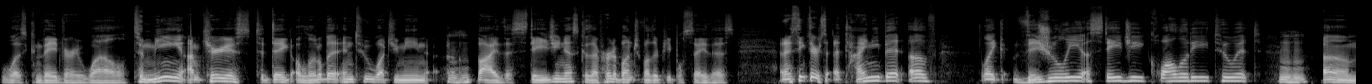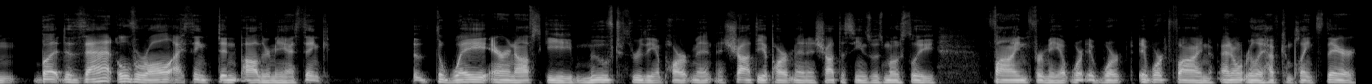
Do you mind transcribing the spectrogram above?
was conveyed very well. To me, I'm curious to dig a little bit into what you mean uh, by the staginess, because I've heard a bunch of other people say this. And I think there's a tiny bit of like visually a stagey quality to it. Um, but that overall, I think didn't bother me. I think the way Aronofsky moved through the apartment and shot the apartment and shot the scenes was mostly fine for me. It, wor- it worked. It worked fine. I don't really have complaints there.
